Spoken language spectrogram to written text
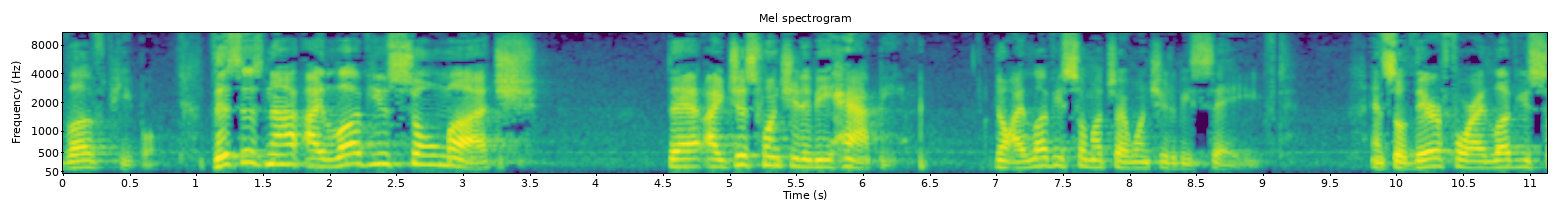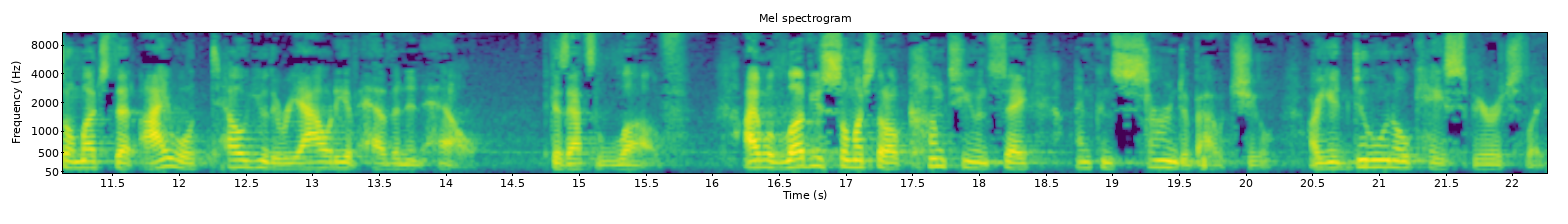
Love people. This is not, I love you so much that I just want you to be happy. No, I love you so much, I want you to be saved. And so, therefore, I love you so much that I will tell you the reality of heaven and hell, because that's love. I will love you so much that I'll come to you and say, I'm concerned about you. Are you doing okay spiritually?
